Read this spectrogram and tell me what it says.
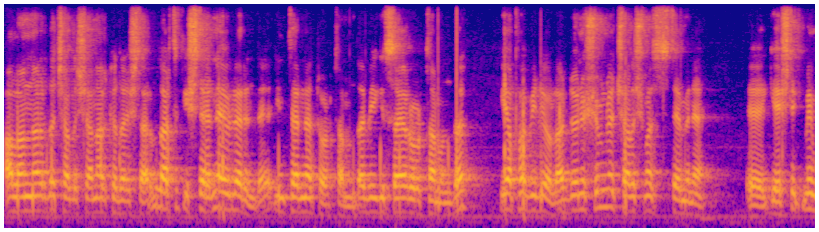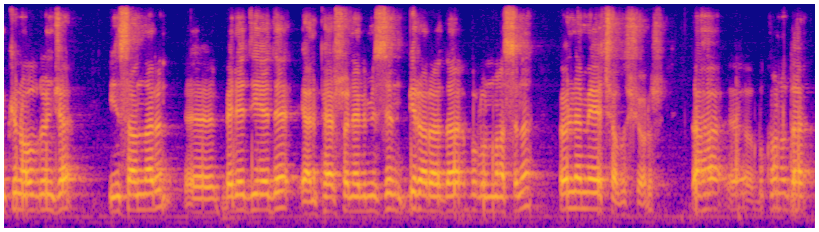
alanlarda çalışan arkadaşlarımız artık işlerini evlerinde, internet ortamında, bilgisayar ortamında yapabiliyorlar. Dönüşümlü çalışma sistemine e, geçtik. Mümkün olduğunca insanların e, belediyede yani personelimizin bir arada bulunmasını önlemeye çalışıyoruz. Daha e, bu konuda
